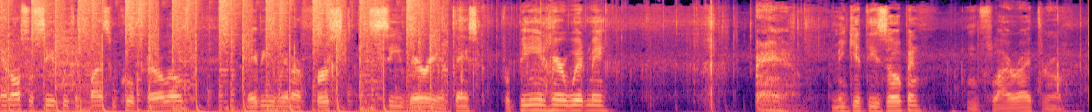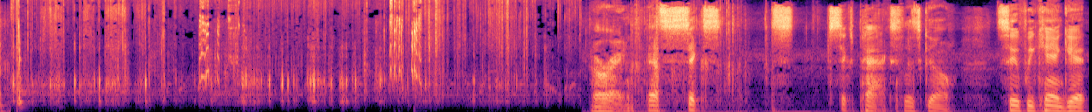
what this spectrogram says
and also see if we can find some cool parallels. Maybe even our first C variant. Thanks for being here with me. Bam. Let me get these open and fly right through them. All right, that's six six packs. Let's go. Let's see if we can't get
